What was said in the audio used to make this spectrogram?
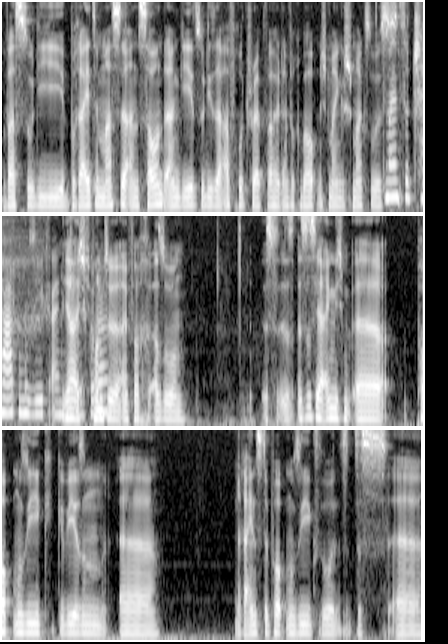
was so die breite Masse an Sound angeht. So dieser Afro-Trap war halt einfach überhaupt nicht mein Geschmack. So ist, du meinst so Chartmusik eigentlich? Ja, ich oder? konnte einfach, also es, es, es ist ja eigentlich äh, Popmusik gewesen, äh, reinste Popmusik, so das äh,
